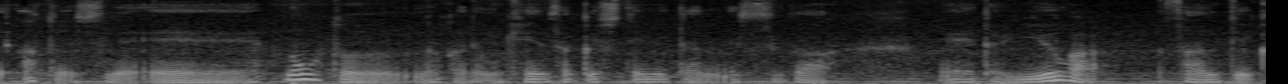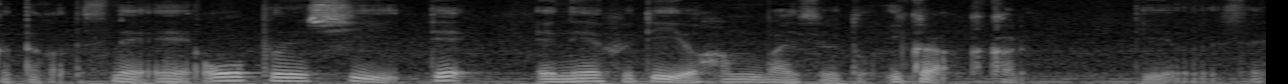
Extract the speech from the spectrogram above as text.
で、あとですね、えーノートの中でも検索してみたんですが、えーと、ユアさんという方がですね、えー OpenSea で NFT を販売するといくらかかるっていうのですね、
